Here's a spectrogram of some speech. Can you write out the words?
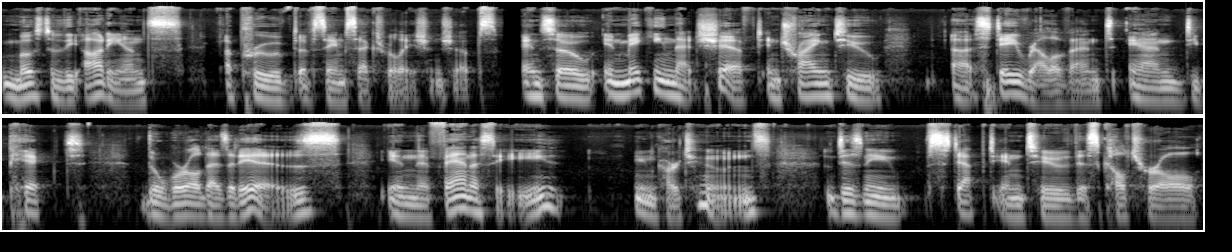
most of the audience approved of same sex relationships. And so, in making that shift, in trying to uh, stay relevant and depict the world as it is in the fantasy, in cartoons, Disney stepped into this cultural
